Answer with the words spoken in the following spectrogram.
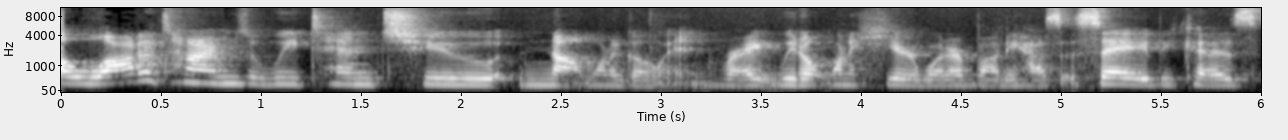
a lot of times we tend to not want to go in, right? We don't want to hear what our body has to say because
